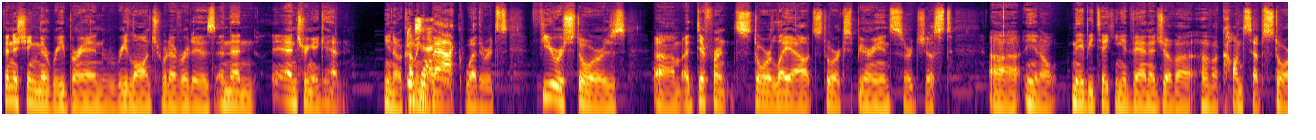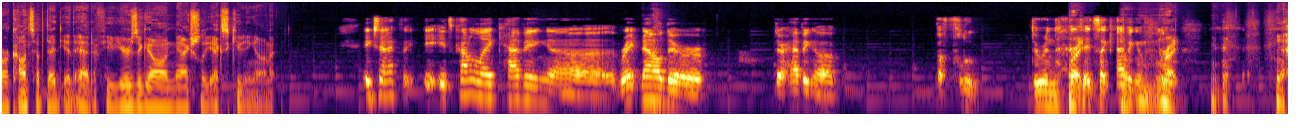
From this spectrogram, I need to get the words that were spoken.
finishing their rebrand, relaunch, whatever it is, and then entering again. You know, coming exactly. back, whether it's fewer stores, um, a different store layout, store experience, or just uh, you know, maybe taking advantage of a of a concept store, a concept idea they had a few years ago, and actually executing on it. Exactly. It's kind of like having uh, right now they're they're having a a flu. They're in the, right. it's like having a flu. Right. yeah,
